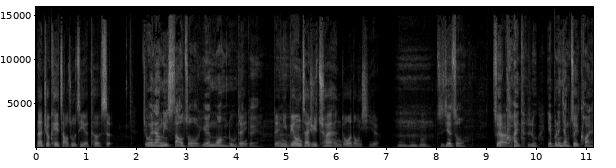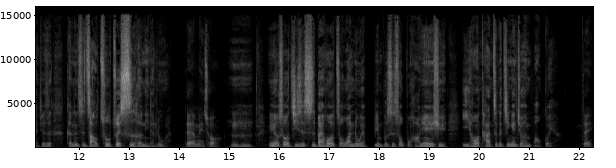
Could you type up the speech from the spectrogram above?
那就可以找出自己的特色，就会让你少走冤枉路，对对。对你不用再去踹很多东西了，嗯嗯嗯，直接走最快的路，也不能讲最快的，就是可能是找出最适合你的路了。对啊，没错。嗯嗯，因为有时候即使失败或走弯路，也并不是说不好，因为也许以后他这个经验就很宝贵啊。对，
